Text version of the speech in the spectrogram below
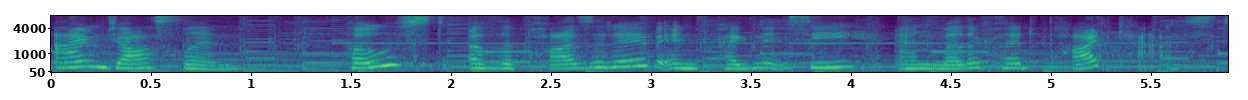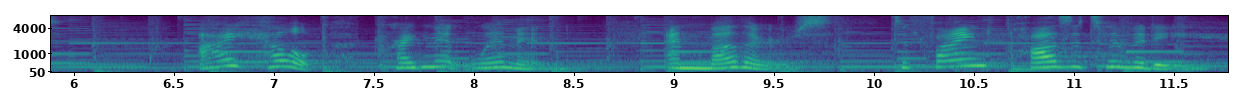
I'm Jocelyn, host of the Positive in Pregnancy and Motherhood podcast. I help pregnant women and mothers to find positivity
